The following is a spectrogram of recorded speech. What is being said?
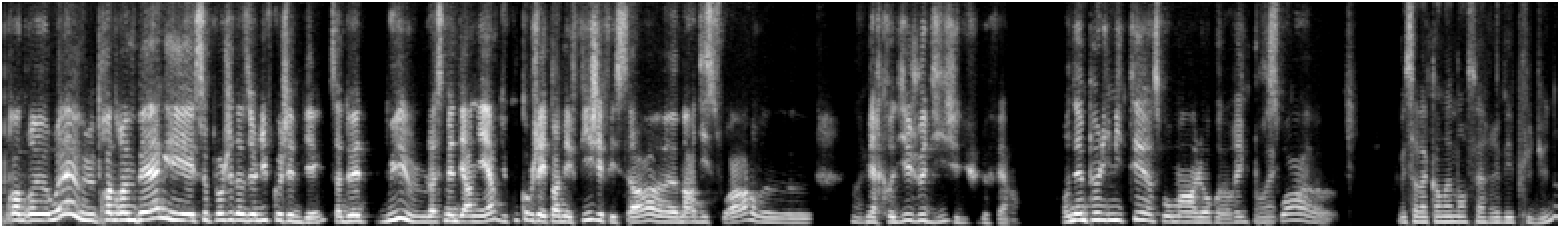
Prendre, ouais, prendre un bain et se plonger dans un livre que j'aime bien. Ça doit être, oui, la semaine dernière. Du coup, comme j'avais pas mes filles, j'ai fait ça euh, mardi soir, euh, mercredi et jeudi, j'ai dû le faire. On est un peu limité en ce moment, alors euh, rien que pour soi. Mais ça va quand même en faire rêver plus d'une.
